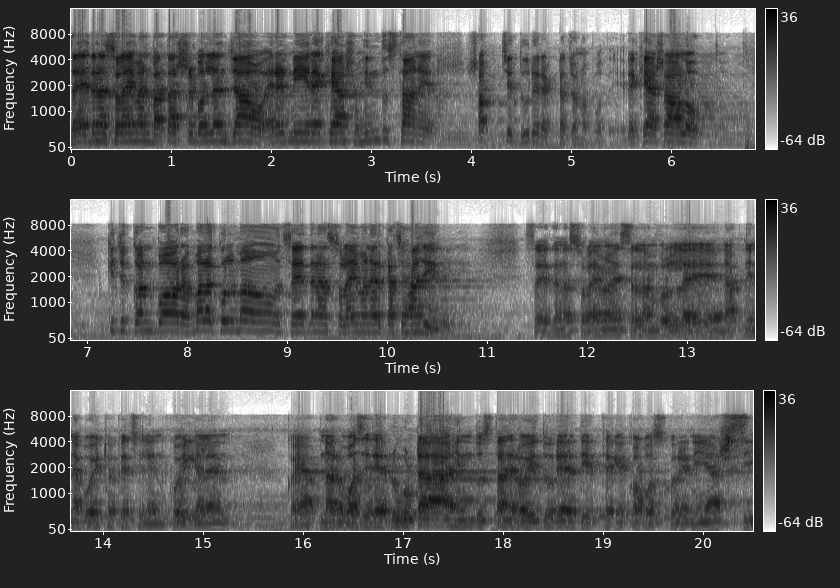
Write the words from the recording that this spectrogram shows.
সৈয়দনা সুলাইমান বাতাসে বললেন, যাও, এর নিয়ে রেখে আসো হিন্দুস্তানের সবচেয়ে দূরের একটা জনপদে। রেখে আসা হলো কিছুক্ষণ পর মালাকুল মাউত সৈয়দনা সুলাইমানের কাছে হাজির। সৈয়দনা সুলাইমান আলাইহিস সালাম বললেন, আপনি না বৈঠকে ছিলেন, কই গেলেন? কয়, আপনার ওয়াজিরের রুহুটা হিন্দুস্তানের ওই দূরের দ্বীপ থেকে কবজ করে নিয়ে আসছি।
